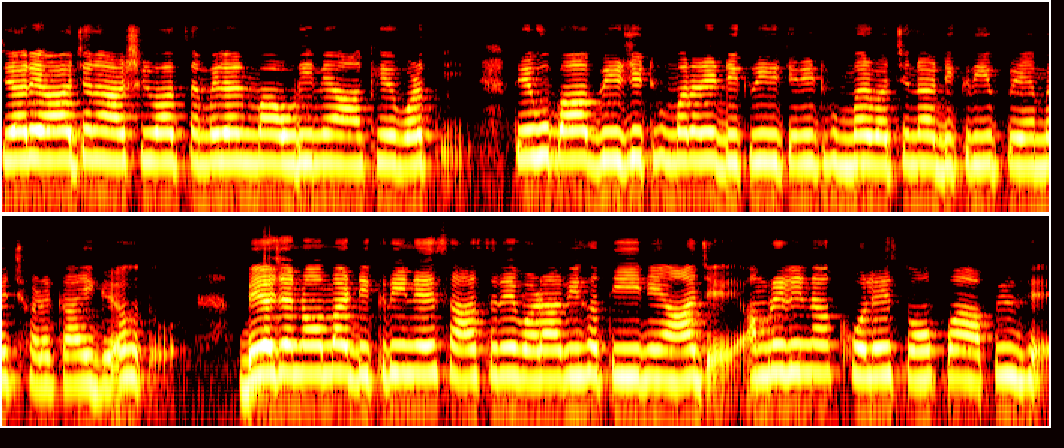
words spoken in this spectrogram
જ્યારે આ જન આશીર્વાદ સંમેલનમાં ઉડીને આંખે વળતી તેવું બાપ વીરજી ઠુમર અને દીકરી જેની ઠુમર વચ્ચેના દીકરી પ્રેમ છળકાઈ ગયો હતો. બે હજાર નવમાં દીકરીને સાસરે વળાવી હતી ને આજે અમરેલીના ખોલે સોંપવા આપ્યું છે.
